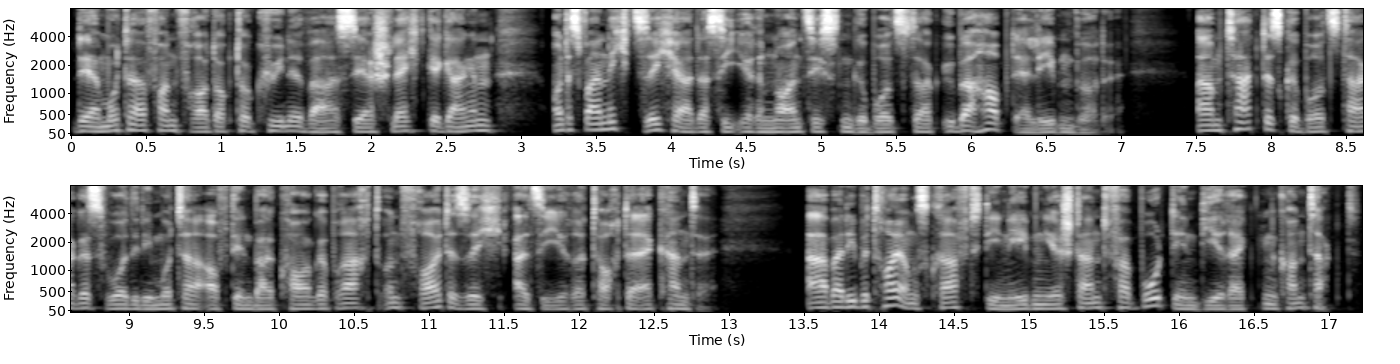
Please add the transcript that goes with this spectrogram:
Der Mutter von Frau Dr. Kühne war es sehr schlecht gegangen, und es war nicht sicher, dass sie ihren 90. Geburtstag überhaupt erleben würde. Am Tag des Geburtstages wurde die Mutter auf den Balkon gebracht und freute sich, als sie ihre Tochter erkannte. Aber die Betreuungskraft, die neben ihr stand, verbot den direkten Kontakt.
